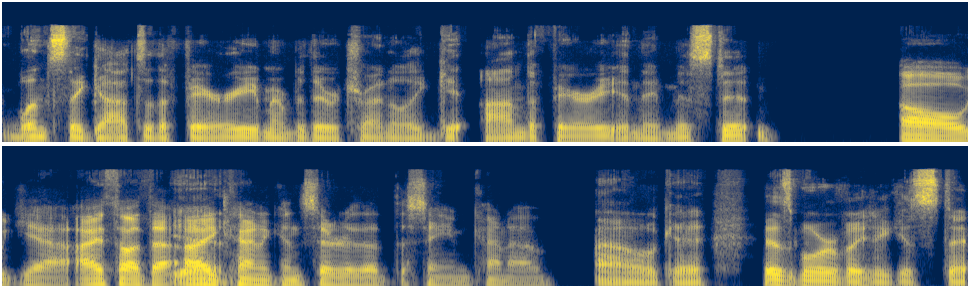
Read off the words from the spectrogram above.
once they got to the ferry remember they were trying to like get on the ferry and they missed it oh yeah. I thought that I kind of consider that the same kind of. oh okay it's more of like an ext-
